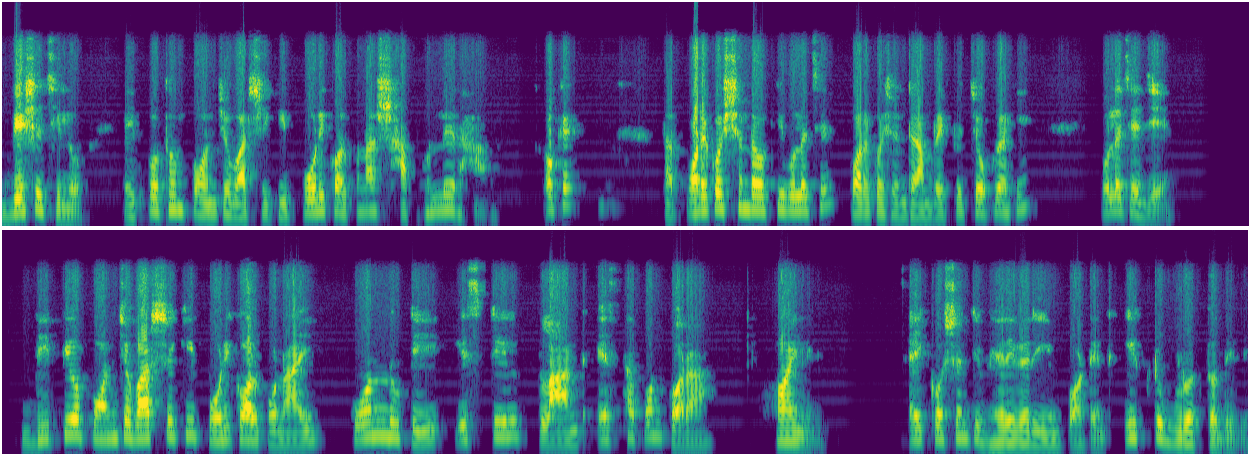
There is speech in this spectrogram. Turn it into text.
বেশি ছিল এই প্রথম পঞ্চবার্ষিকী পরিকল্পনার সাফল্যের হার ওকে তারপরে কোশ্চেনটাও কি বলেছে? পরে কোশ্চেনটা আমরা একটু চোখ রাখি। বলেছে যে, দ্বিতীয় পঞ্চবার্ষিকী পরিকল্পনায় কোন দুটি স্টিল প্লান্ট স্থাপন করা হয়নি? এই কোশ্চেনটি ভেরি ভেরি ইম্পর্টেন্ট একটু গুরুত্ব দিবে।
